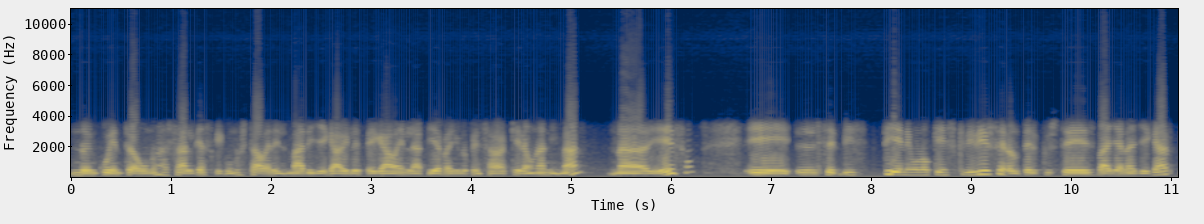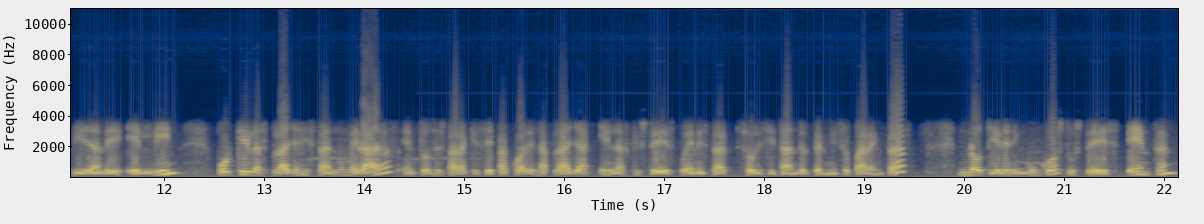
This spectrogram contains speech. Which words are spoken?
No encuentra uno esas algas que uno estaba en el mar y llegaba y le pegaba en la pierna y uno pensaba que era un animal, nada de eso. Eh, el servicio tiene uno que inscribirse en el hotel que ustedes vayan a llegar, pídanle el link porque las playas están numeradas, entonces para que sepa cuál es la playa en las que ustedes pueden estar solicitando el permiso para entrar. No tiene ningún costo, ustedes entran,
